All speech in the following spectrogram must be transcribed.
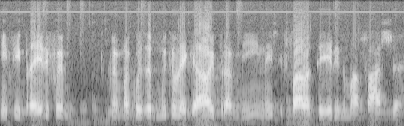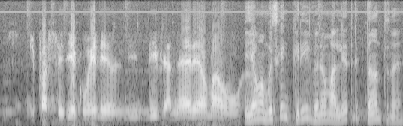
Enfim, para ele foi, foi uma coisa muito legal e para mim nem se fala ter ele numa faixa de parceria com ele, Lívia Neri, é uma honra. E é uma música incrível, né? Uma letra e tanto, né?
